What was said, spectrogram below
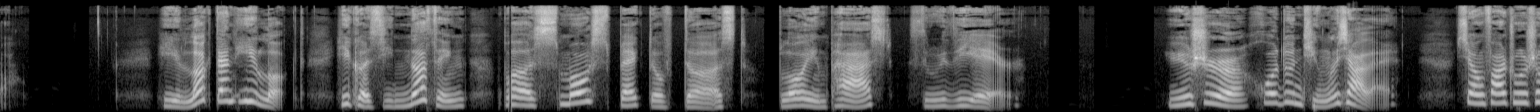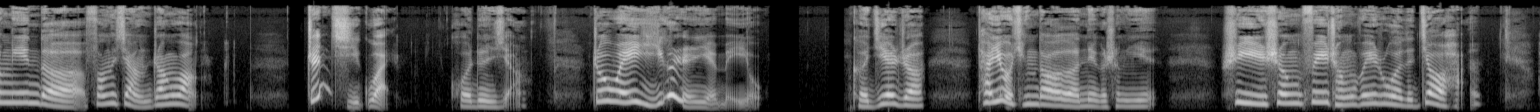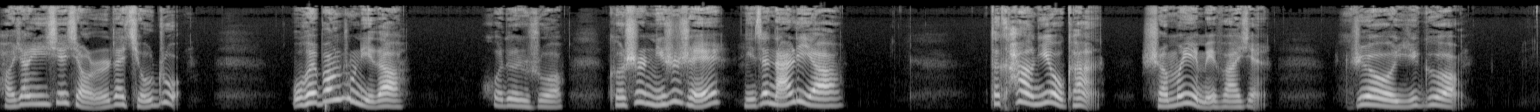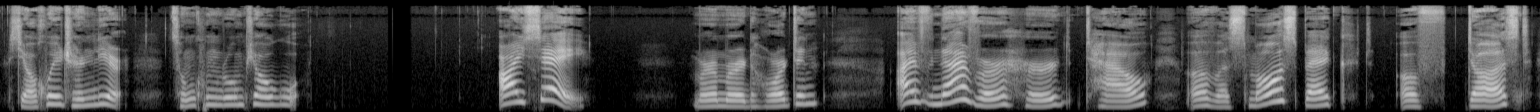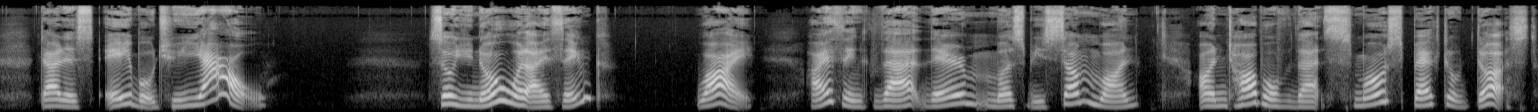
He looked and he looked. He could see nothing but a small speck of dust blowing past through the air. 于是霍顿停了下来，向发出声音的方向张望。真奇怪， 霍顿想，周围一个人也没有。可接着，他又听到了那个声音，是一声非常微弱的叫喊，好像一些小人在求助。“我会帮助你的。”霍顿说。“可是你是谁？你在哪里呀？”他看了又看，什么也没发现，只有一个小灰尘粒儿从空中飘过。I say, murmured Horton, I've never heard tell of a small speck of dust that is able to yowl. So you know what I think? Why, I think that there must be someone on top of that small speck of dust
